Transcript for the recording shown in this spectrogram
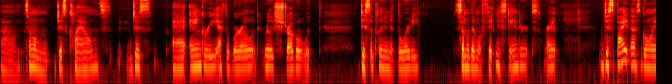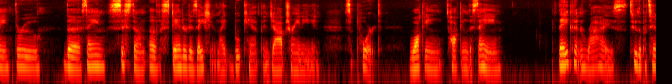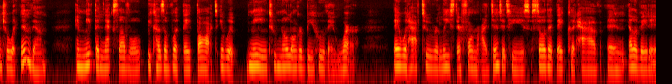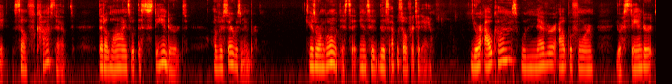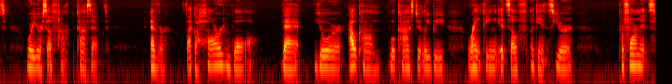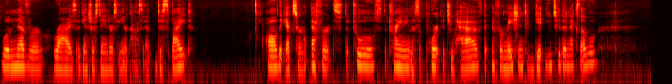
Um, some of them just clowns, just angry at the world, really struggled with discipline and authority. Some of them were fitness standards, right? Despite us going through the same system of standardization, like boot camp and job training and support, walking, talking the same, they couldn't rise to the potential within them and meet the next level because of what they thought it would mean to no longer be who they were. They would have to release their former identities so that they could have an elevated self concept that aligns with the standards of a service member. Here's where I'm going with this to into this episode for today. Your outcomes will never outperform your standards or your self concept ever. It's like a hard wall that your outcome will constantly be ranking itself against. Your performance will never rise against your standards and your concept, despite all the external efforts, the tools, the training, the support that you have, the information to get you to the next level.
